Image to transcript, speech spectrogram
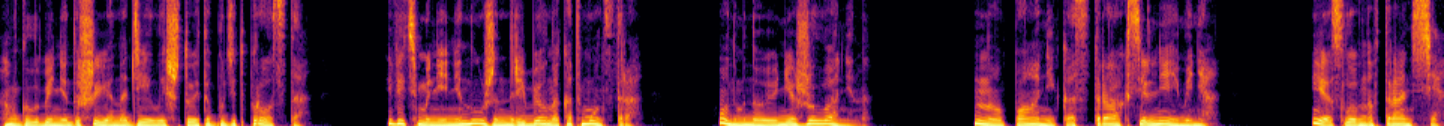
В глубине души я надеялась, что это будет просто. Ведь мне не нужен ребенок от монстра. Он мною не желанен. Но паника, страх сильнее меня. Я словно в трансе,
